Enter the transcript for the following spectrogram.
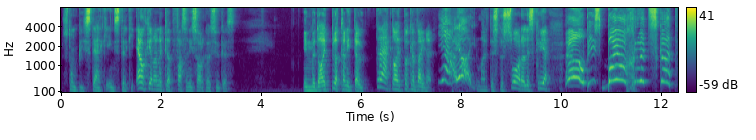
Stompie, Sterkie en Sturkie, elkeen aan 'n klip vas aan die Sarcosuchus en met daai pluk aan die tou trek daai pikkewyne. Ja, ja, maar dit is te swaar. Hulle skree: "Help, hier's baie groot skat."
